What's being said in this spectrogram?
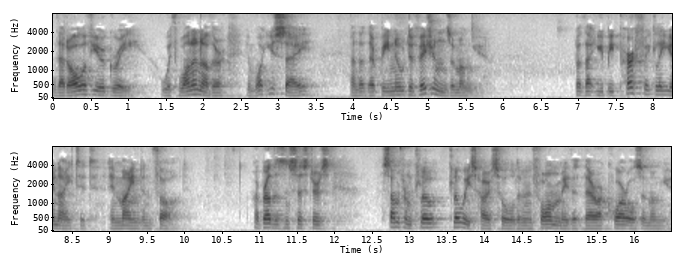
that all of you agree with one another in what you say, and that there be no divisions among you, but that you be perfectly united in mind and thought. My brothers and sisters, some from Chloe's household have informed me that there are quarrels among you.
